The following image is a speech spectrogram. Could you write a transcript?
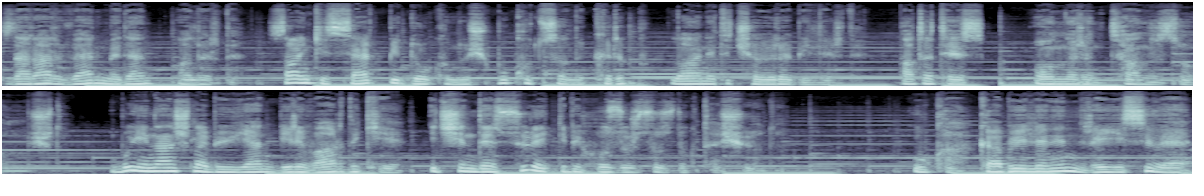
zarar vermeden alırdı. Sanki sert bir dokunuş bu kutsalı kırıp laneti çağırabilirdi. Patates onların tanrısı olmuştu. Bu inançla büyüyen biri vardı ki içinde sürekli bir huzursuzluk taşıyordu. Uka, kabilenin reisi ve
